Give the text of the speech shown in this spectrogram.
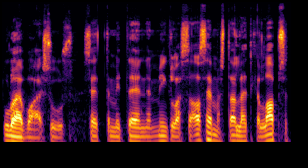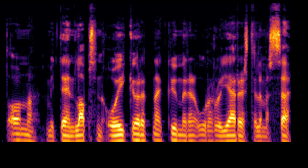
tulevaisuus. Se, että miten, minkälaisessa asemassa tällä hetkellä lapset on, miten lapsen oikeudet näkyy meidän urheilujärjestelmässä,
